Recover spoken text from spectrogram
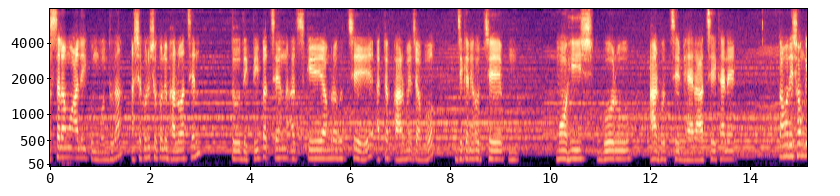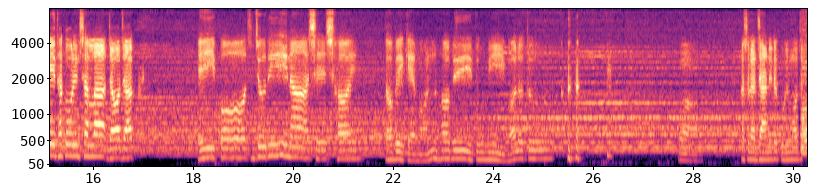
আসসালামু আলাইকুম বন্ধুরা, আশা করি সকলে ভালো আছেন। তো দেখতেই পাচ্ছেন, আজকে আমরা হচ্ছে একটা ফার্মে যাব, যেখানে হচ্ছে মহিষ, গরু আর হচ্ছে ভেড়া আছে এখানে। তো আমাদের সঙ্গেই থাকুন ইনশাল্লাহ যাওয়া যাক। এই পথ যদি না শেষ হয়, তবে কেমন হবে তুমি বলো তো. আসলে জার্নিটা খুবই মজা।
